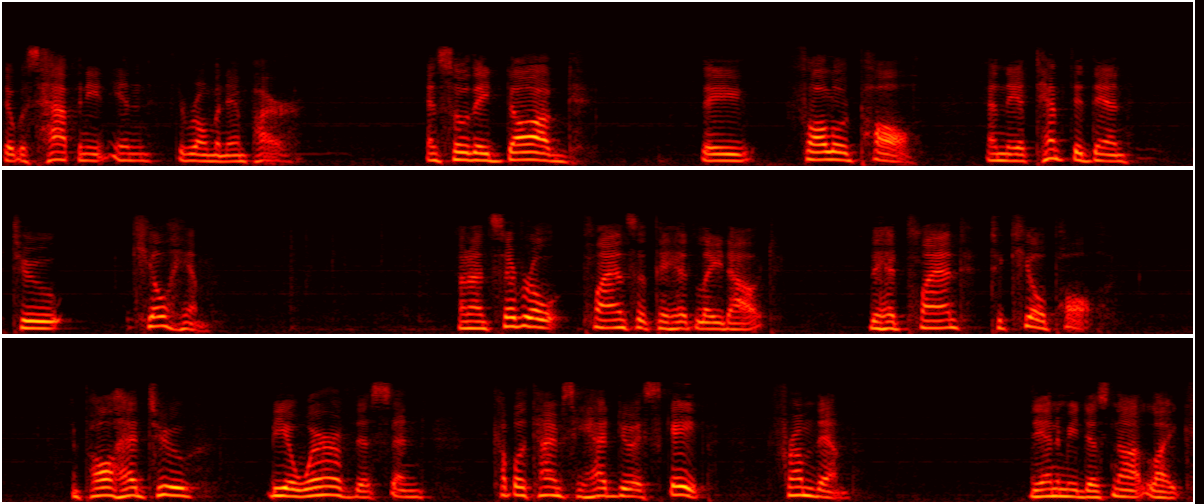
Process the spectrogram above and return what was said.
that was happening in the Roman Empire. And so they dogged, they followed Paul, and they attempted then to kill him. And on several plans that they had laid out, they had planned to kill Paul. And Paul had to be aware of this, and a couple of times he had to escape from them. The enemy does not like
